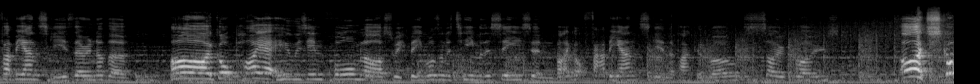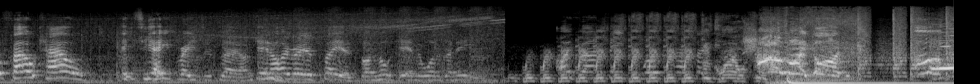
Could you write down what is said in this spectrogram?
Fabianski. Is there another Oh, I got Payet who was in form last week, but he wasn't a team of the season. But I got Fabianski in the pack as well. So close. Oh, I just got Falcao. 88 rated player. I'm getting high rated players, but I'm not getting the ones I need. Oh my god! Oh!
